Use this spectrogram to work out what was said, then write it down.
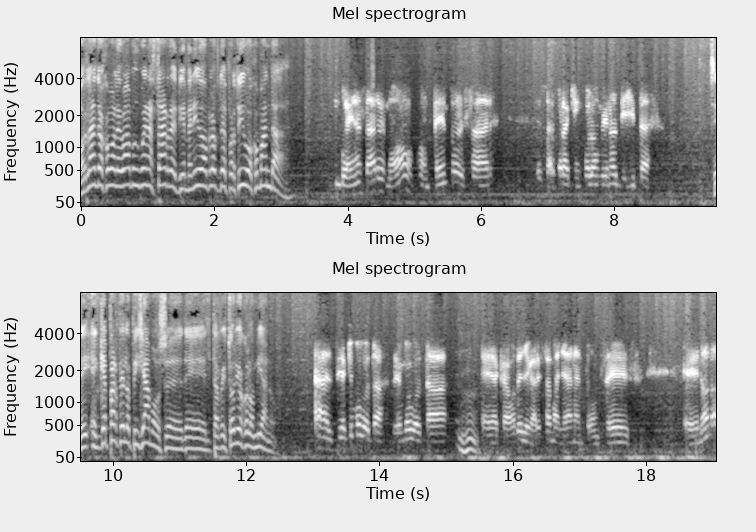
Orlando, ¿cómo le va? Muy buenas tardes. Bienvenido a Blog Deportivo. ¿Cómo anda? Buenas tardes, no, contento de estar, de estar por aquí en Colombia unos días. Sí, ¿en qué parte lo pillamos eh, del territorio colombiano? Ah, estoy aquí en Bogotá, estoy en Bogotá, eh, acabamos de llegar esta mañana, entonces, eh, no, no,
